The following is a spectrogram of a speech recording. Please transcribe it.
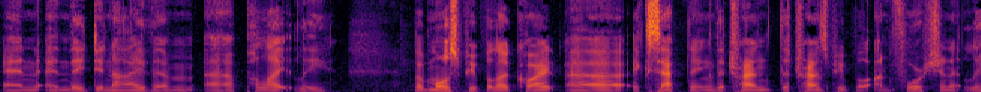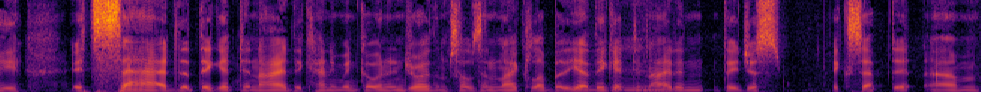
and and they deny them uh, politely but most people are quite uh, accepting. The trans the trans people unfortunately it's sad that they get denied. They can't even go and enjoy themselves in a nightclub but yeah they get denied and they just accept it um,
